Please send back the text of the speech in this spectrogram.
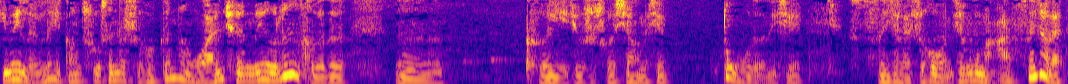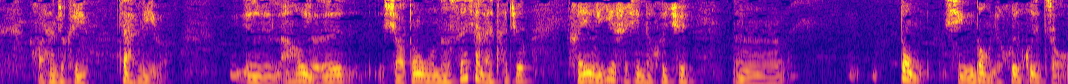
因为人类刚出生的时候根本完全没有任何的，嗯，可以就是说像那些动物的那些生下来之后，你像那个马生下来好像就可以站立了，嗯，然后有的小动物呢生下来它就。很有意识性的会去，嗯，动行动就会会走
